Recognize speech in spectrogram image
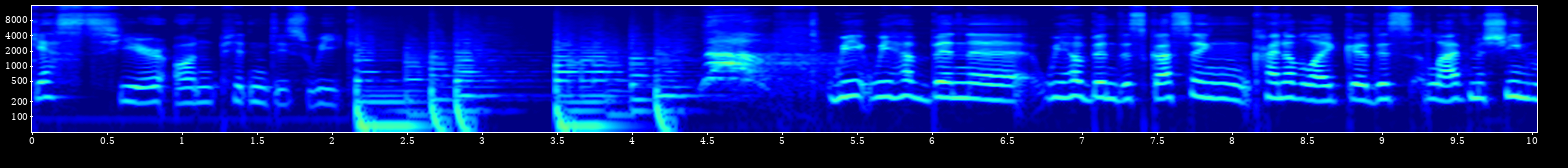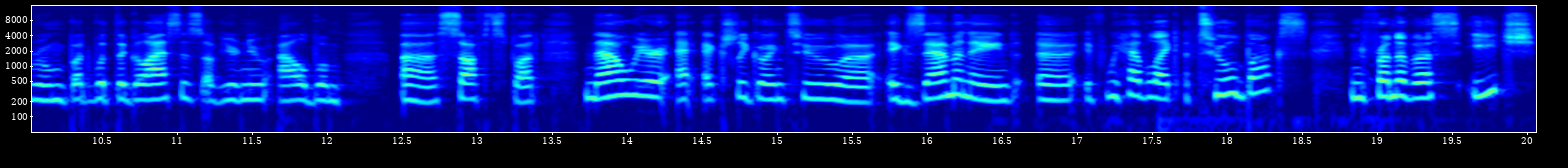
guests here on Pitten this week. We we have been uh, we have been discussing kind of like uh, this live machine room, but with the glasses of your new album, uh, Soft Spot. Now we're a- actually going to uh, examine uh, if we have like a toolbox in front of us each,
